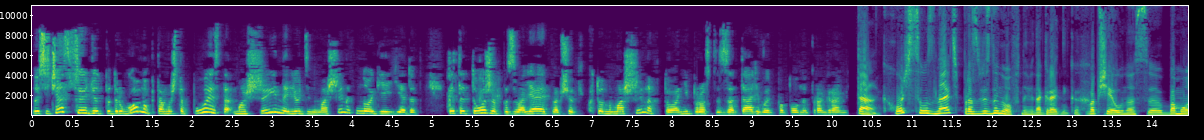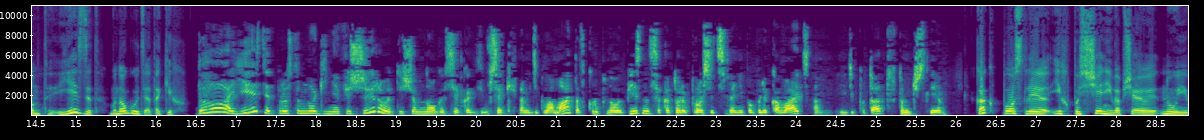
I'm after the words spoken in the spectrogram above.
Но сейчас все идет по-другому, потому что поезд, машины, люди на машинах многие едут. Это тоже позволяет вообще, кто на машинах, то они просто затаривают по полной программе. Так, хочется узнать про звездунов на виноградниках. Вообще у нас э, Бамонт ездит? Много у тебя таких? Да, ездит, просто многие не афишируют. Еще много всяких, всяких там дипломатов крупного бизнеса, которые просят себя не публиковать, там, и депутатов в том числе. Как после их посещений вообще, ну и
